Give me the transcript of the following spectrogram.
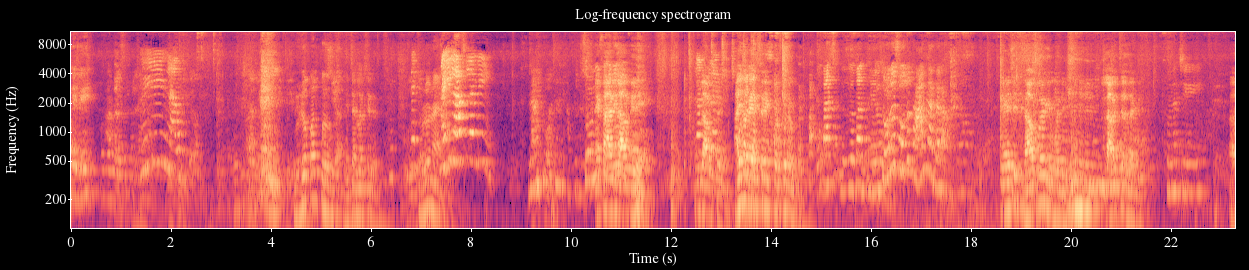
गेले. व्हिडिओ कॉल करू लक्ष थोडं नाही. मी. आधी लावून दे. आई बघा एक फडको ठेवतो सोनू सोनू थांब ना जरा. याची धावपळ घेऊ मध्ये लावच्या जागी. कोणाची हा?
